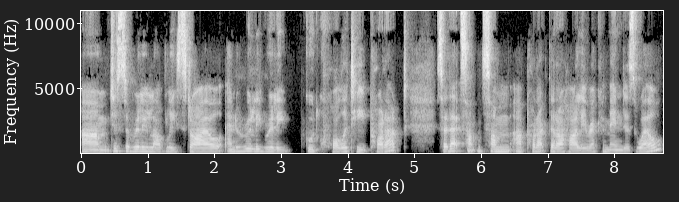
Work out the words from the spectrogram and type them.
um, just a really lovely style and a really, really good quality product. So that's some some uh, product that I highly recommend as well.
